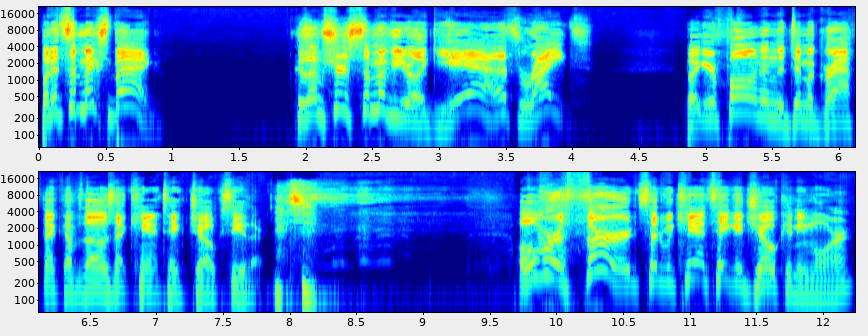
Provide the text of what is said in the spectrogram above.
But it's a mixed bag. Because I'm sure some of you are like, yeah, that's right. But you're falling in the demographic of those that can't take jokes either. Over a third said we can't take a joke anymore.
